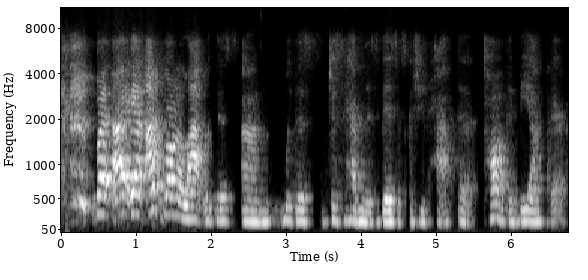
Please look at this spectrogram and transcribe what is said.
but I I've grown a lot with this um with this just having this business because you have to talk and be out there.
